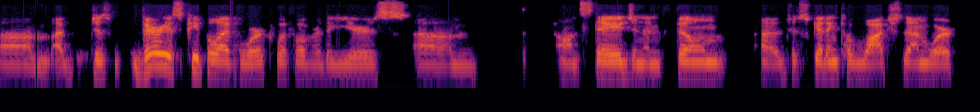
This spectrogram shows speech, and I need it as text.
Um, I've just various people I've worked with over the years um, on stage and in film. Uh, just getting to watch them work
